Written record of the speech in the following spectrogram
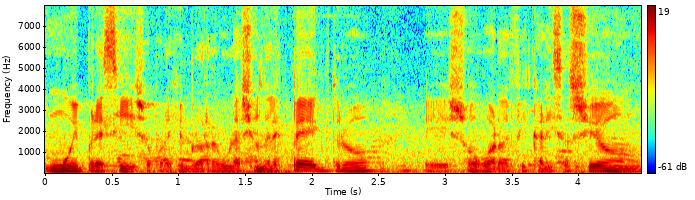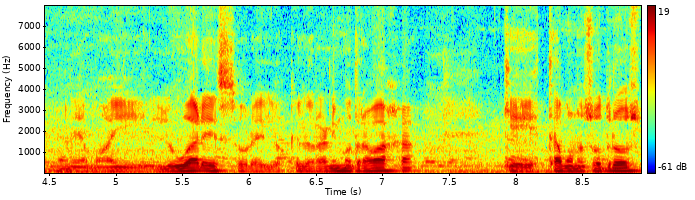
muy precisos, por ejemplo, regulación del espectro, eh, software de fiscalización, digamos, hay lugares sobre los que el organismo trabaja que estamos nosotros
